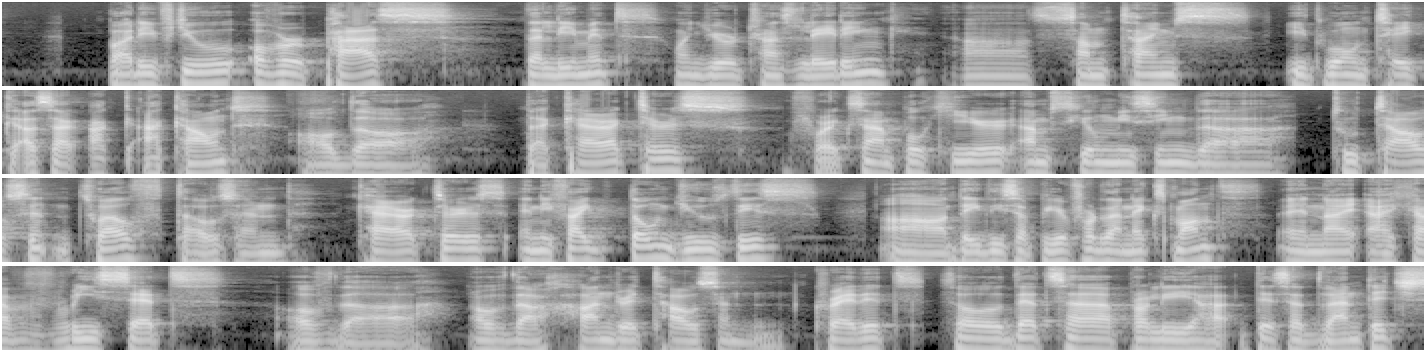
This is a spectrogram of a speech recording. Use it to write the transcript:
but if you overpass the limit when you're translating, uh, sometimes it won't take as a, a, account all the the characters. For example, here I'm still missing the 2000, 12,000 characters. And if I don't use this, uh, they disappear for the next month. And I, I have reset of the of the 100,000 credits. So that's uh, probably a disadvantage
